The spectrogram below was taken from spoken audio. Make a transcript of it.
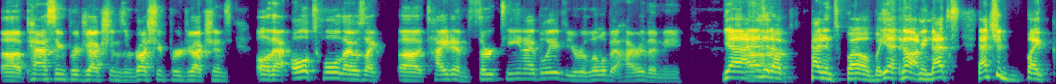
uh, passing projections and rushing projections. All that. All told, I was like uh, tight end thirteen, I believe. You were a little bit higher than me. Yeah, I ended Um, up tight end twelve, but yeah, no, I mean that's that should like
